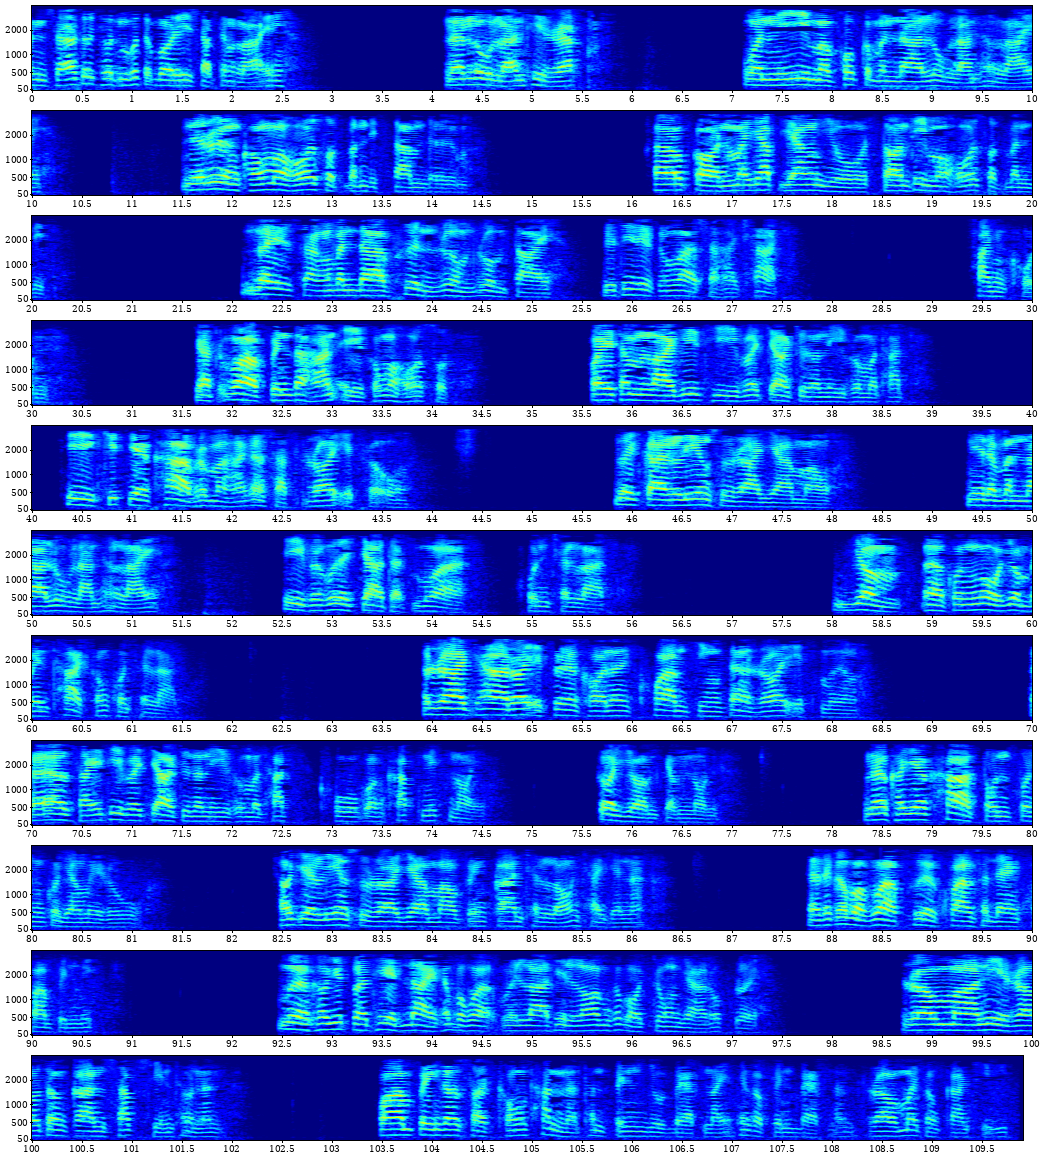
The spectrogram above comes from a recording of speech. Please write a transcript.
ท่านสาธุชนพุทธบริษัททั้งหลาย และลูกหลานที่รัก วันนี้มาพบกับบรรดาลูกหลานทั้งหลาย ในเรื่องของมโหสถบัณฑิตตามเดิมคราวก่อนมายับยั้งอยู่ตอนที่มโหสถบัณฑิต ได้สั่งบรรดาเพื่อนร่วมร่วมตาย หรือที่เรียกกันว่าสหาชาติ พันคน จัดว่าเป็นทหารเอกของมโหสถ ไปทำลายพิธีพระเจ้าจุลนีพรมทัตที่คิดจะฆ่าพระมหากษัตริย์ร้อยเอ็ดพระองค์ ด้วยการเลี้ยงสุรายาเมา นี่แหละบรรดาลูกหลานทั้งหลาย ที่พระพุทธเจ้าตรัสว่าคนฉลาด ย่อมอคนโง่ย่อมเป็นทาสของคนฉลาด ราชาร้อยเอ็ดเพระนครนั้นความจริงตั้งร้อยเอ็ดเมือง แต่อาศัยที่พระเจ้าจุลนีพมทัตคูบังคับนิดหน่อย ก็ยอมจำนน แล้วเขาจะฆ่าตนตนก็ยังไม่รู้ เขาจะเลี้ยงสุรายาเมาเป็นการฉลองชัยชนะ แต่ถ้าก็บอกว่าเพื่อความแสดงความเป็นมิตร เมื่อเขายึดประเทศได้เขาบอกว่า เวลาที่ล้อมเขาบอกจงอย่ารบเลย เรามานี่เราต้องการทรัพย์สินเท่านั้น ความเป็นกษัตริย์ของท่านน่ะ ท่านเป็นอยู่แบบไหนท่านก็เป็นแบบนั้น เราไม่ต้องการชีวิต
